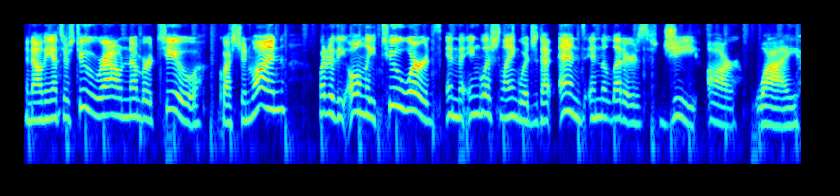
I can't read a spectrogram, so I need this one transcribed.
And now the answers to round number two. Question one What are the only two words in the English language that end in the letters G, R, Y?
